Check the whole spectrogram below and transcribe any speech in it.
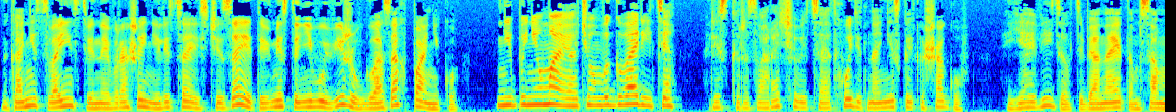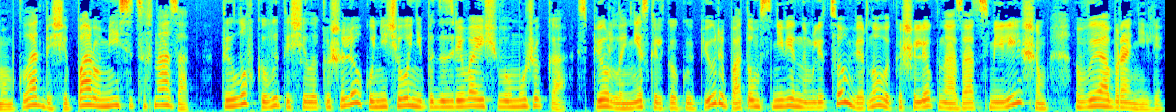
Наконец, воинственное выражение лица исчезает, и вместо него вижу в глазах панику. «Не понимаю, о чем вы говорите», Резко разворачивается и отходит на несколько шагов. «Я видел тебя на этом самом кладбище пару месяцев назад. Ты ловко вытащила кошелек у ничего не подозревающего мужика, сперла несколько купюр и потом с невинным лицом вернула кошелек назад с милейшим, вы обронили.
